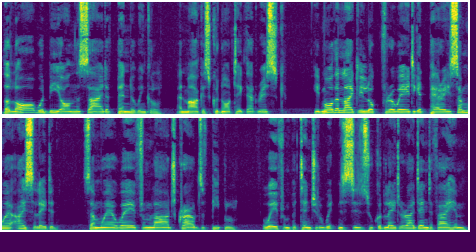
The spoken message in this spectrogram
The law would be on the side of Penderwinkle, and Marcus could not take that risk. He'd more than likely look for a way to get Perry somewhere isolated, somewhere away from large crowds of people, away from potential witnesses who could later identify him.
